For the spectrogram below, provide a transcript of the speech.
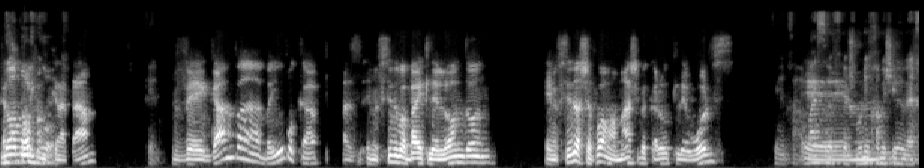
לא אמור לקרות. מבחינתם, כן. וגם ב- ביורו-קאפ, אז הם הפסידו בבית ללונדון, הם הפסידו השבוע ממש בקלות לוולפס, כן, 14 אה, הפרש, 85-71,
